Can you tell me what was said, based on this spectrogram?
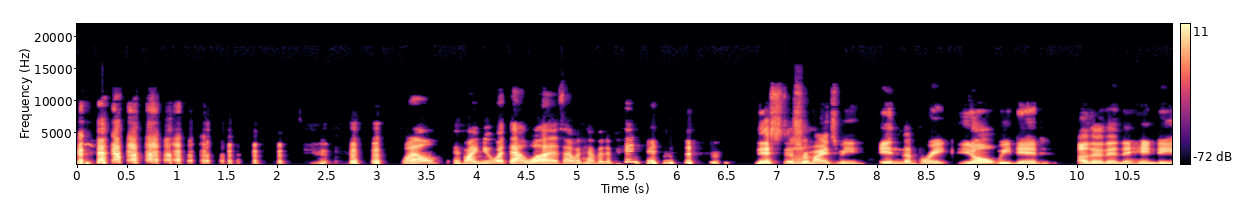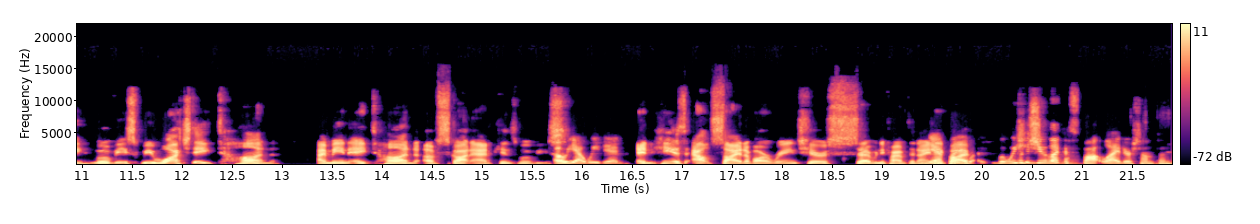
Well, if I knew what that was, I would have an opinion. This this Mm. reminds me. In the break, you know what we did other than the Hindi movies? We watched a ton. I mean, a ton of Scott Adkins movies. oh yeah, we did. and he is outside of our range here, seventy-five to Yeah, ninety-five. but, but we should Which- do like a Mm. spotlight or something.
